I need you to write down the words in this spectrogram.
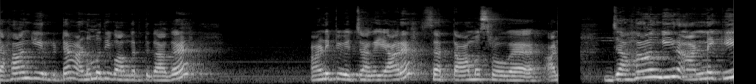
ஜஹாங்கீர்கிட்ட அனுமதி வாங்குறதுக்காக அனுப்பி வச்சாங்க. யார? சர் தாமஸ் ரோவை. ஜஹாங்கீர் அன்னைக்கு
